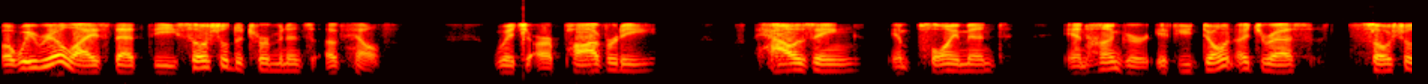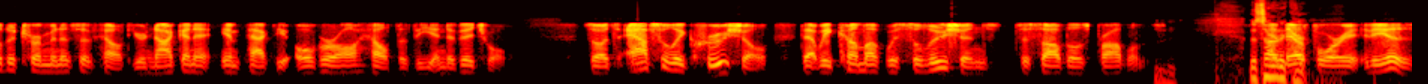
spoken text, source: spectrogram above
But we realized that the social determinants of health, which are poverty, housing, employment, and hunger, if you don't address social determinants of health. You're not going to impact the overall health of the individual. So it's absolutely crucial that we come up with solutions to solve those problems. Mm-hmm. This article, and therefore, it is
